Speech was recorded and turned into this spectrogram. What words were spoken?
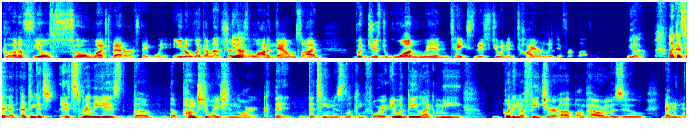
gonna feel so much better if they win. You know, like I'm not sure yeah. there's a lot of downside, but just one win takes this to an entirely different level. Yeah, like I said, I, I, think it's it's really is the the punctuation mark that the team is looking for. It would be like me putting a feature up on Power Mizzou and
